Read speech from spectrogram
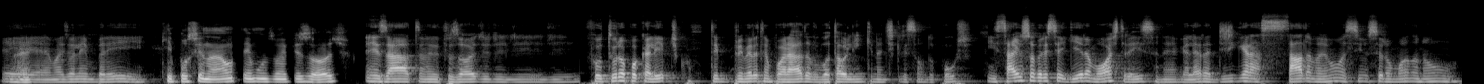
É, é. Mas eu lembrei. Que por sinal temos um episódio. Exato, um episódio de, de, de, Futuro Apocalíptico, tem, primeira temporada, vou botar o link na descrição do post. Ensaio sobre a cegueira mostra isso, né? A galera desgraçada, mas mesmo assim o ser humano não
